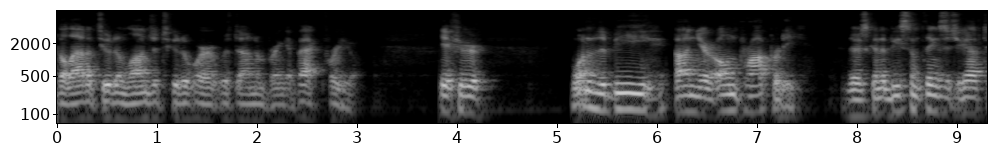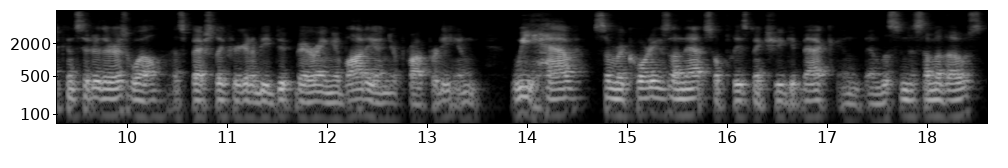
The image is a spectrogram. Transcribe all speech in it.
the latitude and longitude of where it was done and bring it back for you. If you're wanting to be on your own property, there's going to be some things that you have to consider there as well, especially if you're going to be burying a body on your property. And we have some recordings on that, so please make sure you get back and, and listen to some of those.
